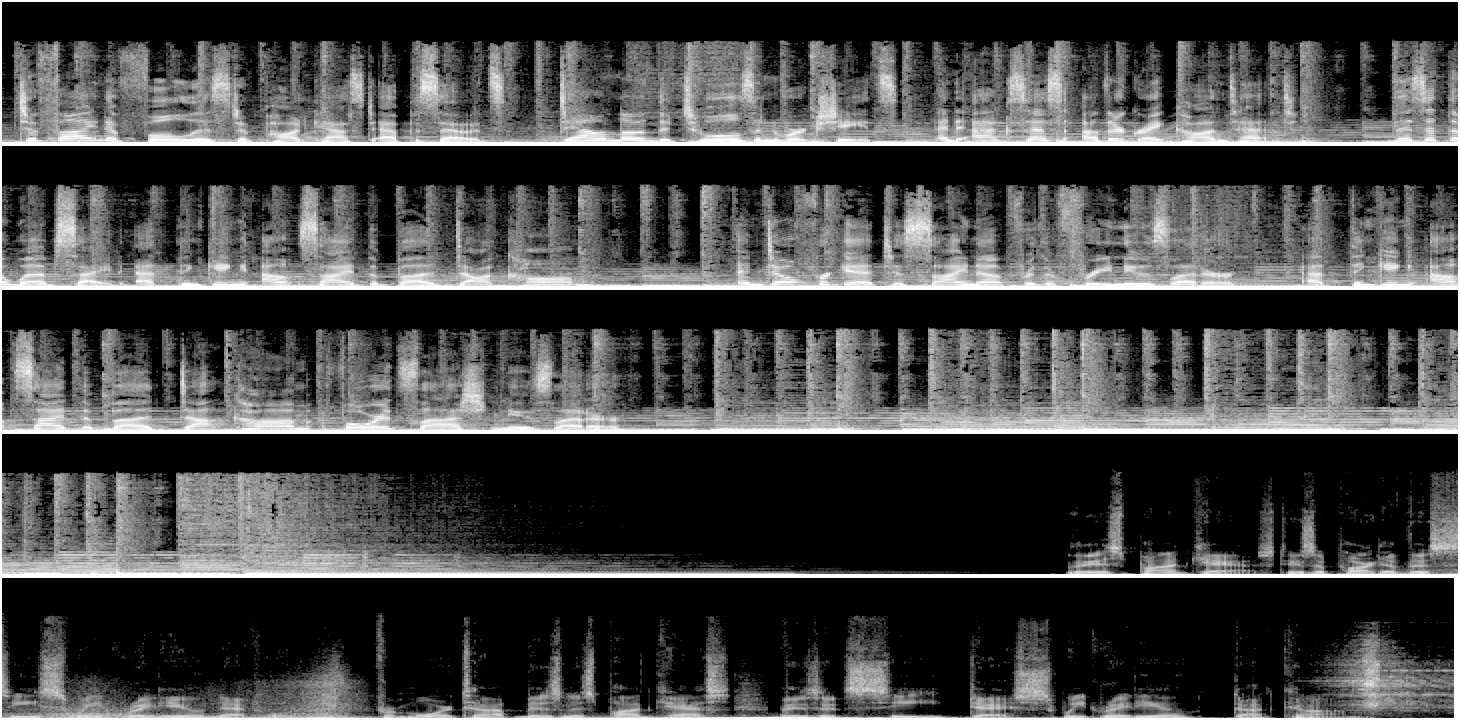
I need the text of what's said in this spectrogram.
To find a full list of podcast episodes, download the tools and worksheets, and access other great content Visit the website at thinkingoutsidethebud.com. And don't forget to sign up for the free newsletter at thinkingoutsidethebud.com forward slash newsletter. This podcast is a part of the C Suite Radio Network. For more top business podcasts, visit c-suiteradio.com.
